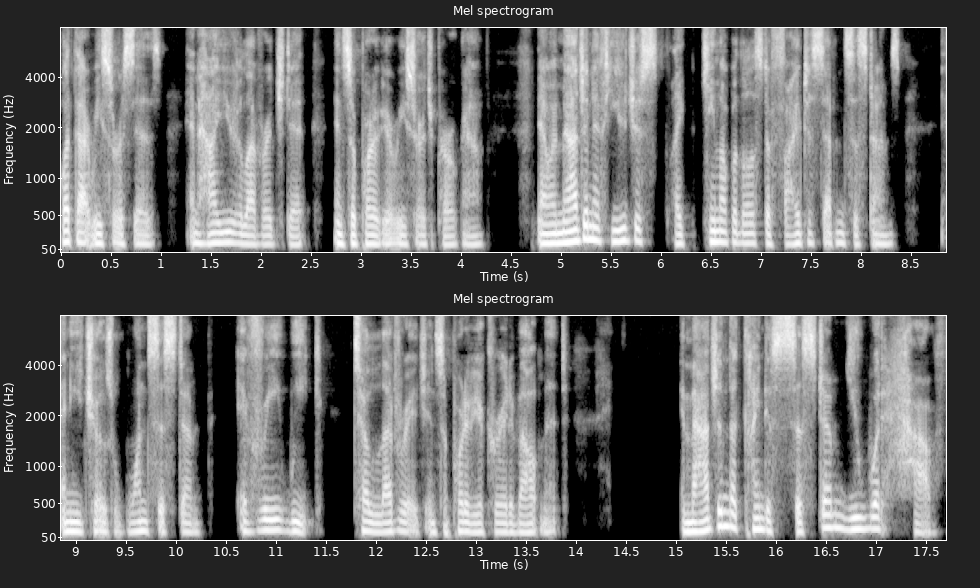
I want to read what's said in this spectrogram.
what that resource is and how you've leveraged it in support of your research program. Now imagine if you just like came up with a list of five to seven systems and you chose one system every week to leverage in support of your career development. Imagine the kind of system you would have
